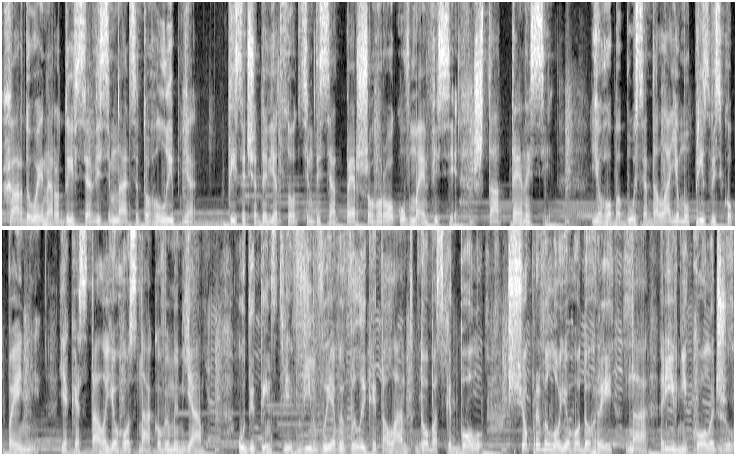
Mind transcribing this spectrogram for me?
Хардуей народився 18 липня 1971 року в Мемфісі, штат Теннессі. Його бабуся дала йому прізвисько Пенні, яке стало його знаковим ім'ям. У дитинстві він виявив великий талант до баскетболу, що привело його до гри на рівні коледжу.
